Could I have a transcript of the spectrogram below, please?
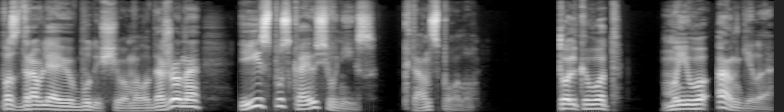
поздравляю будущего молодожена и спускаюсь вниз, к танцполу. Только вот моего ангела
